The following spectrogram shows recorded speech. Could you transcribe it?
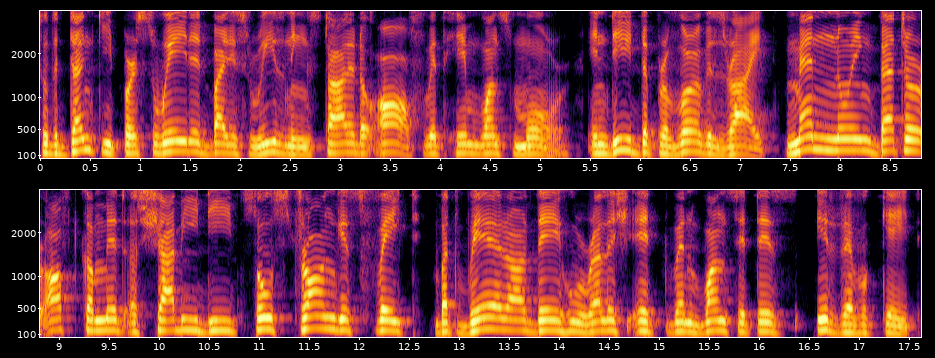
So the donkey, persuaded by this reasoning, started off with him once more. Indeed, the proverb is right. Men knowing better oft commit a shabby deed, so strong is fate. But where are they who relish it when once it is irrevocate?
